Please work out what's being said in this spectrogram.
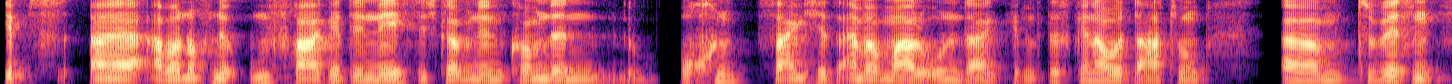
gibt es äh, aber noch eine Umfrage demnächst, ich glaube in den kommenden Wochen, sage ich jetzt einfach mal, ohne da das genaue Datum ähm, zu wissen.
